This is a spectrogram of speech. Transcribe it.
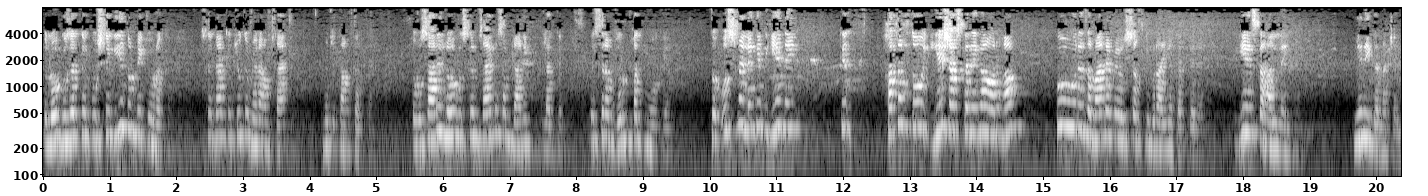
تو لوگ گزرتے پوچھتے کہ یہ تم نے کیوں رکھا؟ اس نے کہا کہ چونکہ میرا ہمسائے مجھے تنگ کرتا ہے۔ تو وہ سارے لوگ اس کے ہمسائے کو سمجھانے لگ گئے۔ اس طرح ظلم ختم ہو گیا۔ تو اس میں لیکن یہ نہیں کہ ختم تو یہ شخص کرے گا اور ہم پورے زمانے میں اس شخص کی برائیاں کرتے رہے یہ اس کا حل نہیں ہے۔ یہ نہیں کرنا چاہیے۔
